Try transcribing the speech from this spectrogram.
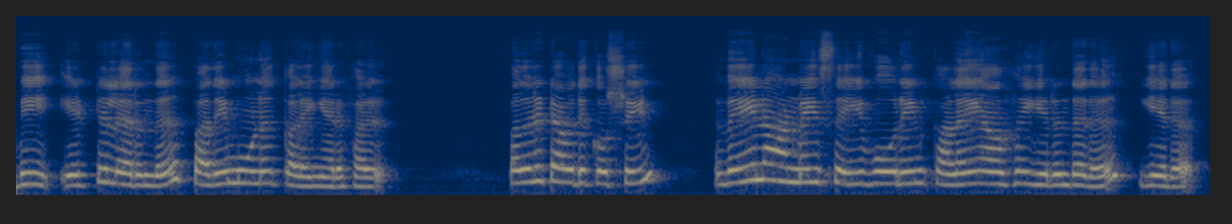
பி எட்டிலிருந்து பதிமூணு கலைஞர்கள். பதினெட்டாவது கொஸ்டின் வேளாண்மை செய்வோரின் கலையாக இருந்தது எது?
